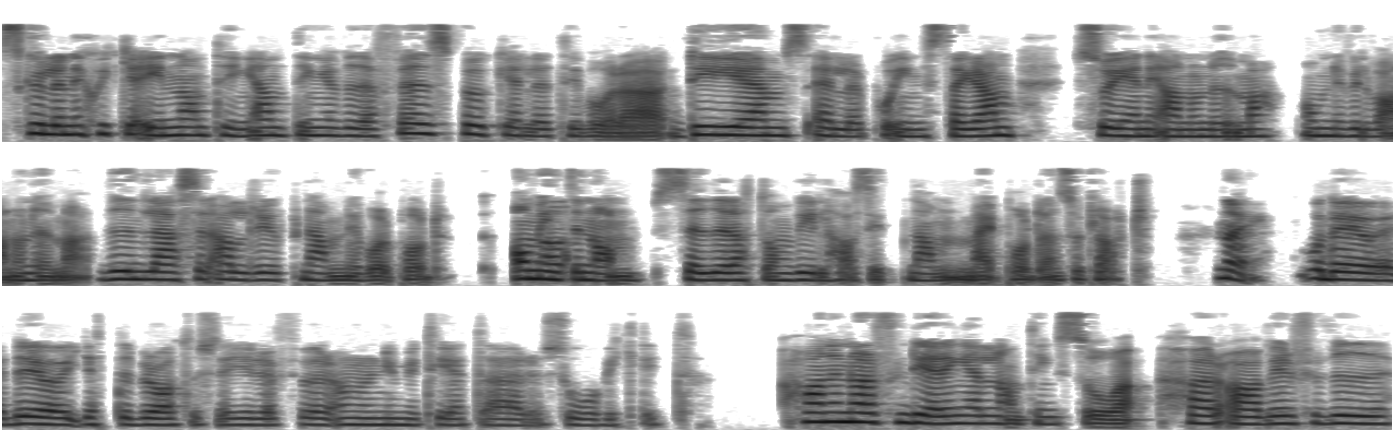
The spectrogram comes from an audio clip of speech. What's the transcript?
skulle ni skicka in någonting antingen via Facebook eller till våra DMs eller på Instagram så är ni anonyma om ni vill vara anonyma. Vi läser aldrig upp namn i vår podd. Om ja. inte någon säger att de vill ha sitt namn med i podden såklart. Nej, och det, det är jättebra att du säger det för anonymitet är så viktigt. Har ni några funderingar eller någonting så hör av er för vi,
